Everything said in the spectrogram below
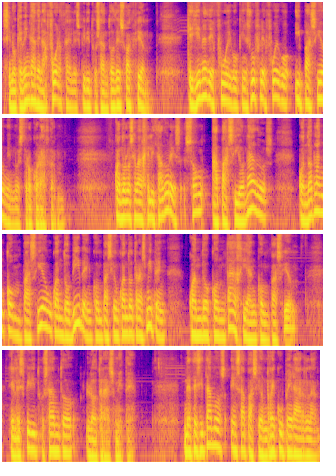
sino que venga de la fuerza del Espíritu Santo, de su acción, que llene de fuego, que insufle fuego y pasión en nuestro corazón. Cuando los evangelizadores son apasionados, cuando hablan con pasión, cuando viven con pasión, cuando transmiten, cuando contagian con pasión, el Espíritu Santo lo transmite. Necesitamos esa pasión, recuperarla.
